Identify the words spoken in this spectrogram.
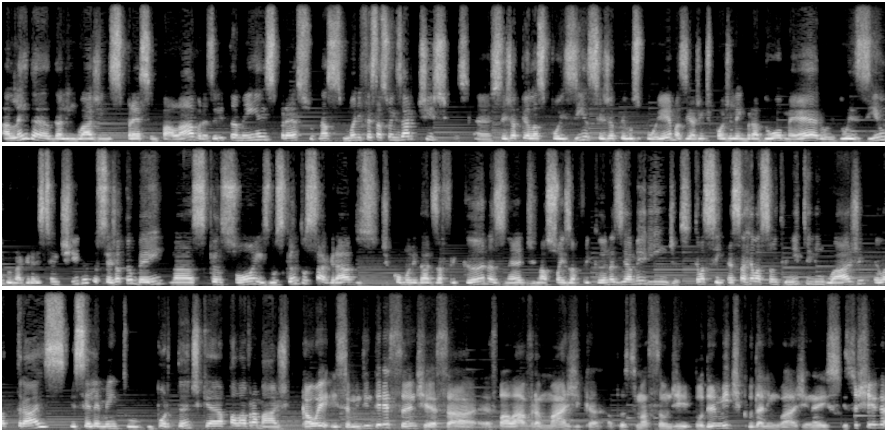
além da, da linguagem expressa em palavras, ele também é expresso nas manifestações artísticas, é, seja pelas poesias, seja pelos poemas, e a gente pode lembrar do Homero e do Exíodo na Grécia Antiga, seja também nas canções, nos cantos sagrados de comunidades africanas, né, de nações africanas e ameríndias. Então, assim, essa relação relação entre mito e linguagem, ela traz esse elemento importante que é a palavra mágica. Cauê, isso é muito interessante, essa, essa palavra mágica, aproximação de poder mítico da linguagem, né? Isso, isso chega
